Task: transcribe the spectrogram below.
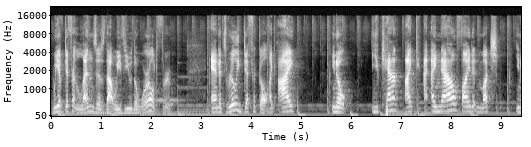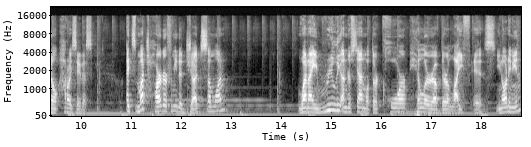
we have different lenses that we view the world through. And it's really difficult. Like I, you know, you can't I I now find it much, you know, how do I say this? It's much harder for me to judge someone when I really understand what their core pillar of their life is. You know what I mean?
